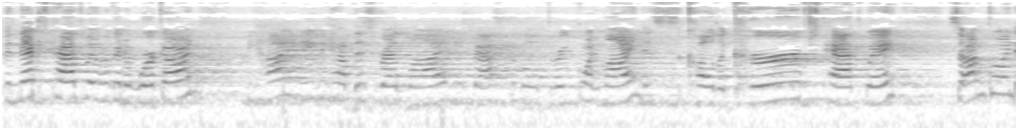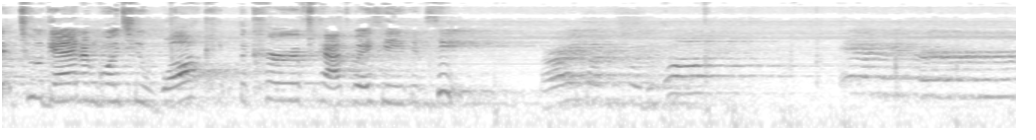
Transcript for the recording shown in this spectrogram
The next pathway we're gonna work on, behind me we have this red line, this basketball three-point line. This is called a curved pathway. So I'm going to, again, I'm going to walk the curved pathway so you can see. All right, so I'm just going to walk, and curve,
